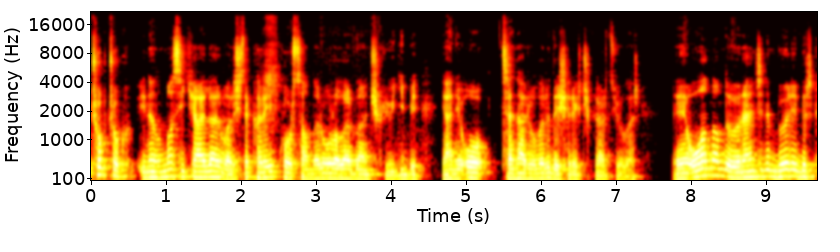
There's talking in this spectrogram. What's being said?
çok çok inanılmaz hikayeler var. İşte Karayip korsanları oralardan çıkıyor gibi. Yani o senaryoları deşerek çıkartıyorlar. E, o anlamda öğrencinin böyle bir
